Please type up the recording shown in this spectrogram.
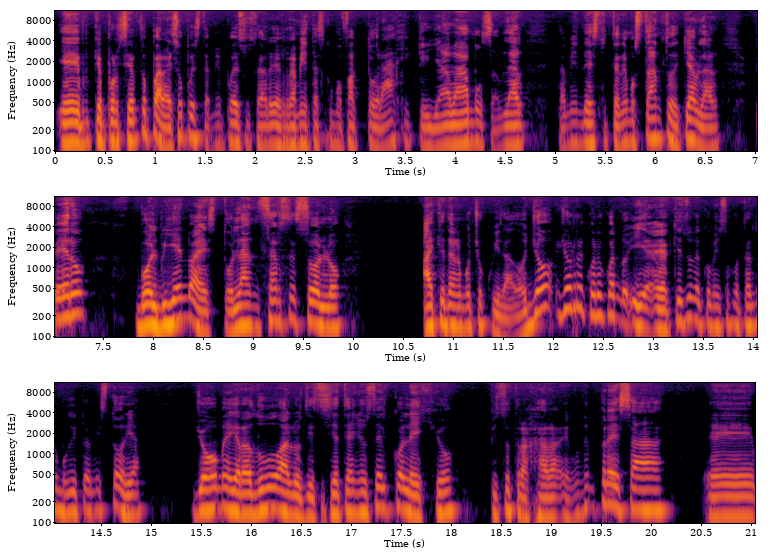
Eh, que por cierto, para eso pues también puedes usar herramientas como factoraje, que ya vamos a hablar también de esto. Tenemos tanto de qué hablar. Pero volviendo a esto, lanzarse solo, hay que tener mucho cuidado. Yo, yo recuerdo cuando, y aquí es donde comienzo a contarte un poquito de mi historia, yo me graduó a los 17 años del colegio, empiezo a trabajar en una empresa, eh,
